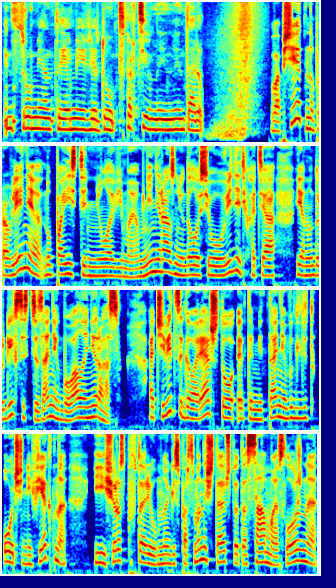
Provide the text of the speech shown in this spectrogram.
инструменты, я имею в виду спортивный инвентарь. Вообще это направление, ну, поистине неуловимое. Мне ни разу не удалось его увидеть, хотя я на других состязаниях бывала и не раз. Очевидцы говорят, что это метание выглядит очень эффектно, и еще раз повторю, многие спортсмены считают, что это самое сложное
